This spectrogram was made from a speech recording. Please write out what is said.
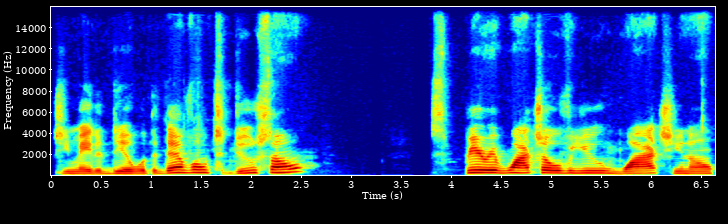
She made a deal with the devil to do so. Spirit watch over you, watch, you know,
